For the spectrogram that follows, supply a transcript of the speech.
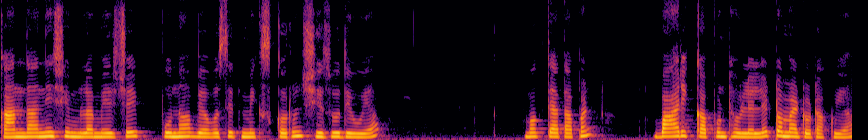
कांदा आणि शिमला मिरची पुन्हा व्यवस्थित मिक्स करून शिजू देऊया. मग त्यात आपण बारीक कापून ठेवलेले टोमॅटो टाकूया.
